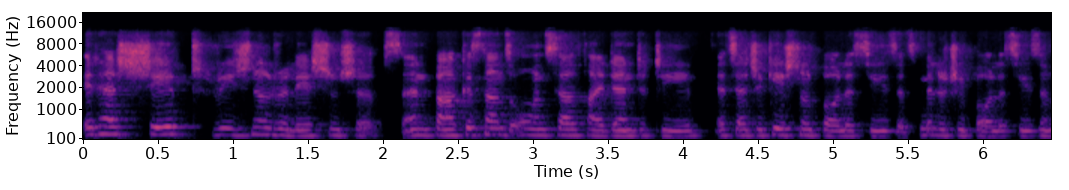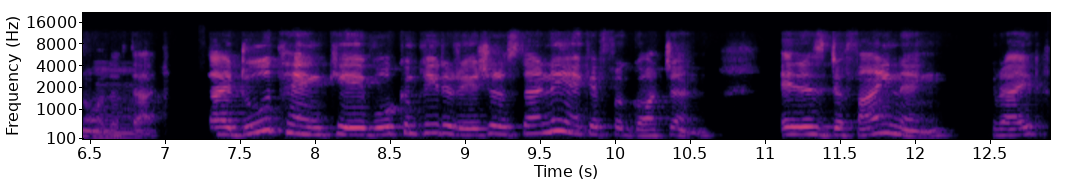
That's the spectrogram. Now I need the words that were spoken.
it has shaped regional relationships and Pakistan's own self identity, its educational policies, its military policies, and all mm. of that. I do think a wo complete erasure is not forgotten. It is defining, right?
